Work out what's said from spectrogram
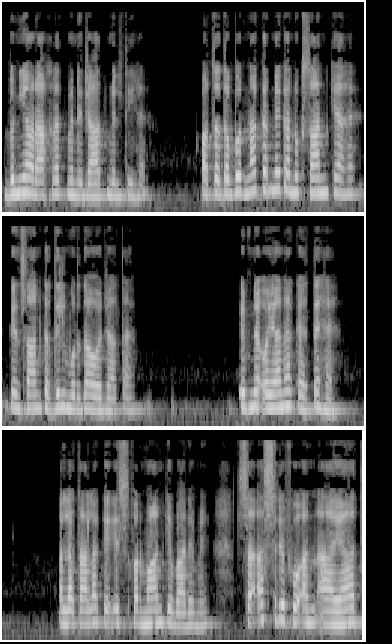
دنیا اور آخرت میں نجات ملتی ہے۔ اور تدبر نہ کرنے کا نقصان کیا ہے؟ کہ انسان کا دل مردہ ہو جاتا ہے۔ ابن اویانا کہتے ہیں، اللہ تعالی کے اس فرمان کے بارے میں سصرف ان آیات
